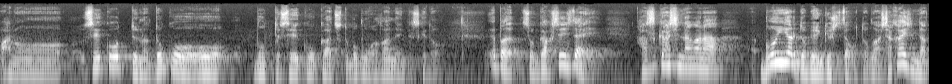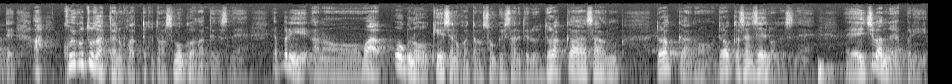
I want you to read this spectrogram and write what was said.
あのー成功っていうのはどこをもって成功かちょっと僕も分かんないんですけど。やっぱその学生時代恥ずかしながらぼんやりと勉強してたことが社会人になってあこういうことだったのかってことがすごく分かってですね。やっぱりあのー、まあ、多くの経営者の方が尊敬されてるドラッカーさんドラッカーのドラッカー先生のですね、えー一番のやっぱり、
